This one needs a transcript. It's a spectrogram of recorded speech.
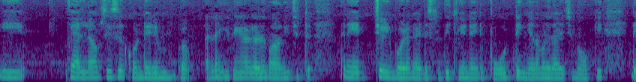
ഈ ഫെലനോപ്സിസ് കൊണ്ടുവരുമ്പം അല്ലെങ്കിൽ നിങ്ങളത് വാങ്ങിച്ചിട്ട് അതിന് ഏറ്റവും ഇമ്പോർട്ടന്റ് ആയിട്ട് ശ്രദ്ധിക്കേണ്ട അതിന്റെ പോട്ടിങ് നമ്മൾ ഇതഴിച്ച് നോക്കി. ഇത്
